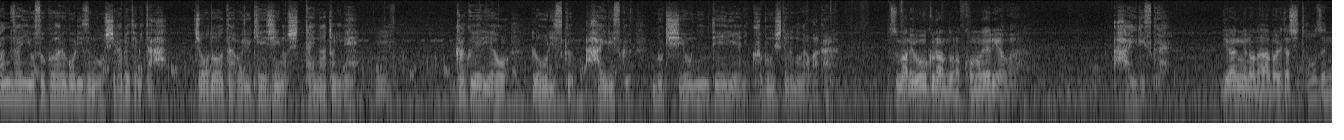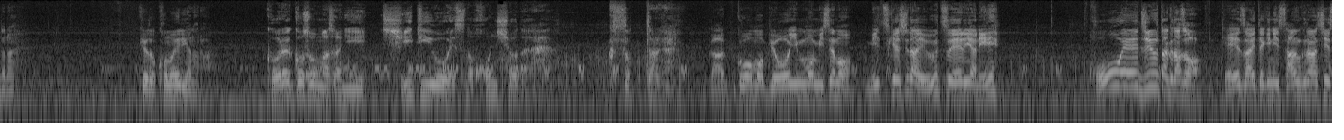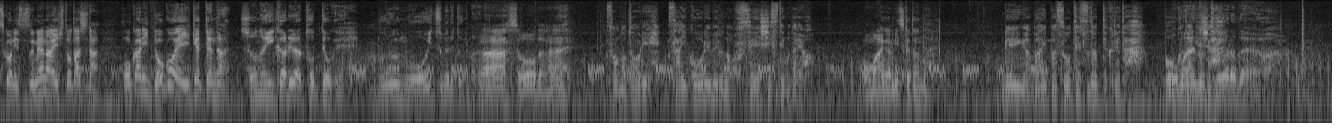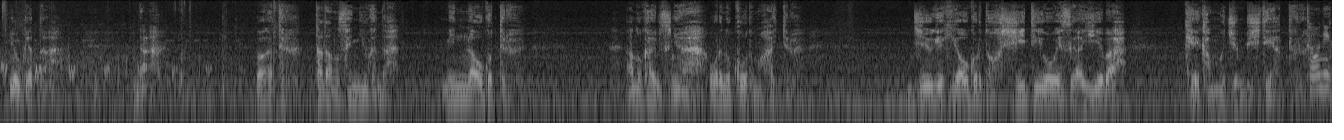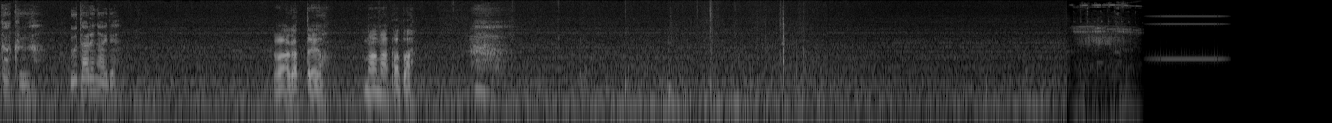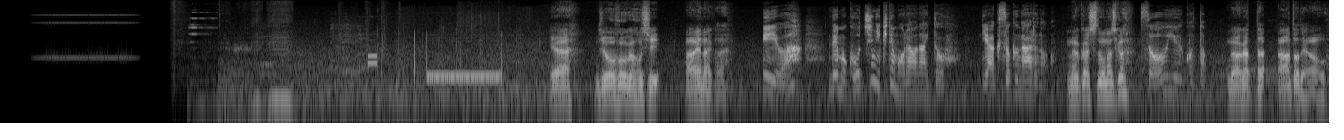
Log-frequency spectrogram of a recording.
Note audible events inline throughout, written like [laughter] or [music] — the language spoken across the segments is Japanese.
犯罪予測アルゴリズムを調べてみた。ちょうど WKG の失態の後にね、うん、各エリアをローリスクハイリスク武器使用認定エリアに区分してるのがわかる。つまりオークランドのこのエリアは？ハイリスク。ギャングの縄張りだし当然だな。けどこのエリアなら？これこそまさに CTOS の本性だ。クソったるが学校も病院も店も見つけ次第撃つエリアに公営住宅だぞ。経済的にサンフランシスコに住めない人たちだ。他にどこへ行けってんだ。その怒りは取っておけ。ブルームを追い詰める時までああそうだな。その通り最高レベルの不正システムだよ。お前が見つけたんだ。レイがバイパスを手伝ってくれた僕だけじゃ。お前の手柄だよ。よくやった。な。あ分かってる。ただの先入観だ。みんな怒ってる。あの怪物には俺のコードも入ってる。銃撃が起こると CTOS が言えば警官も準備してやってくる。とにかく撃たれないで。分かったよ。ママパパ、はあいや情報が欲しい。会えないかい？いわ。でもこっちに来てもらわないと。約束があるの。昔と同じか？そういうこと。分かった。後で会おう。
